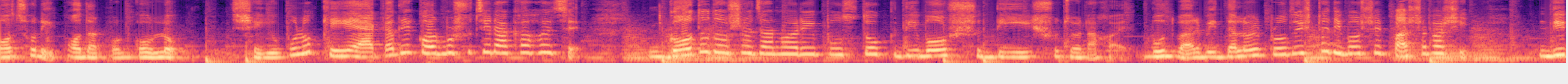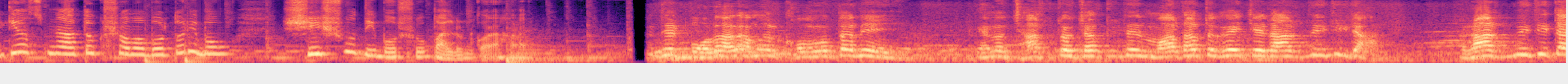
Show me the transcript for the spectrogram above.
বছরে পদার্পণ করল। সেই উপলক্ষে একাধিক কর্মসূচি রাখা হয়েছে। গত দোসরা জানুয়ারি পুস্তক দিবস দিয়ে সূচনা হয়। বুধবার বিদ্যালয়ের প্রতিষ্ঠা দিবসের পাশাপাশি দ্বিতীয় স্নাতক সমাবর্তন এবং শিশু দিবসও পালন করা হয়। বলার আমার ক্ষমতা নেই। কেন ছাত্রছাত্রীদের মাথা তো খেয়েছে রাজনীতিটা? রাজনীতিটা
